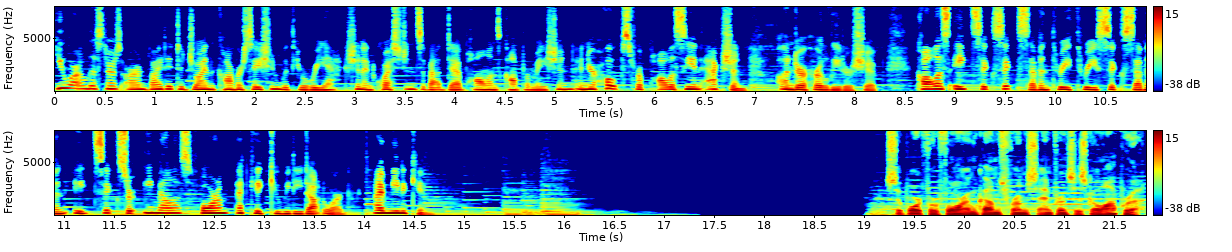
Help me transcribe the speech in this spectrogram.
You, our listeners, are invited to join the conversation with your reaction and questions about Deb Haaland's confirmation and your hopes for policy and action under her leadership. Call us 866 733 6786 or email us forum at kqed.org. I'm Mina Kim. Support for Forum comes from San Francisco Opera.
